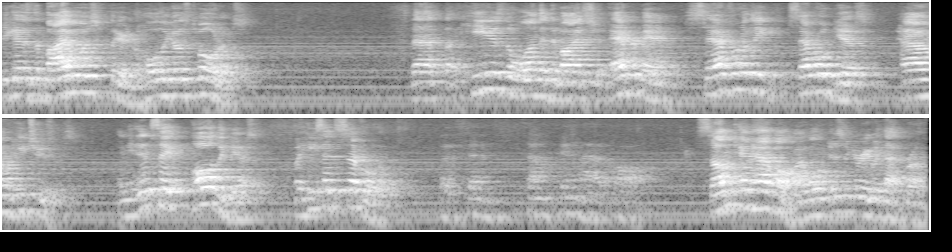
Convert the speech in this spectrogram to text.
Because the Bible is clear, the Holy Ghost told us that He is the one that divides to every man severally, several gifts, however He chooses. And He didn't say all the gifts, but He said several of them. But then some can have all. Some can have all. I won't disagree with that, brother.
